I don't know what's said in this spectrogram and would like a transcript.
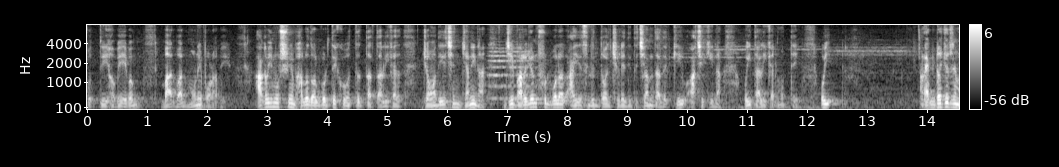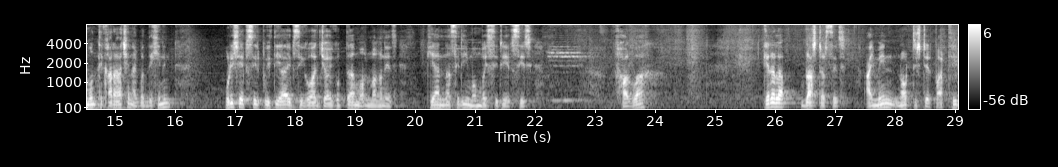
করতেই হবে এবং বারবার মনে পড়াবে। আগামী মরশুমে ভালো দল করতে কোয়াত্তার তার তালিকা জমা দিয়েছেন। জানি না যে বারোজন ফুটবলার আইএসএলের দল ছেড়ে দিতে চান, তাদের কেউ আছে কি না ওই তালিকার মধ্যে। ওই এক ডজনের মধ্যে কারা আছেন একবার দেখে নিন। ওড়িশা এফসির পুইতিয়া এফসি গোয়ার জয়গুপ্তা, মোহনবাগানের কিয়ান নাসিরি মুম্বাই সিটি এফসির ফারওয়া কেরালা ব্লাস্টার্সের আইমেন নর্থ ইস্টের পার্থিব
